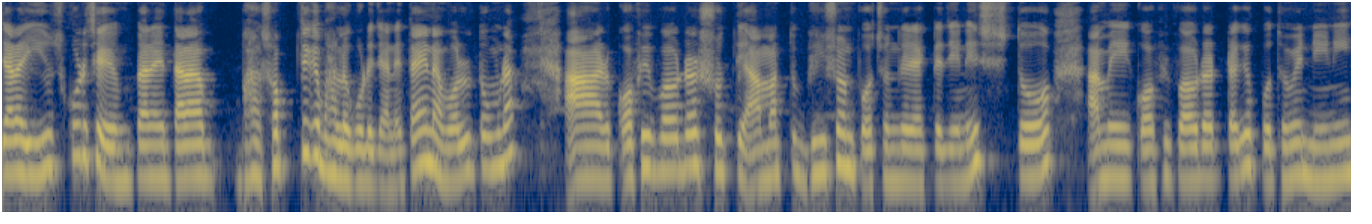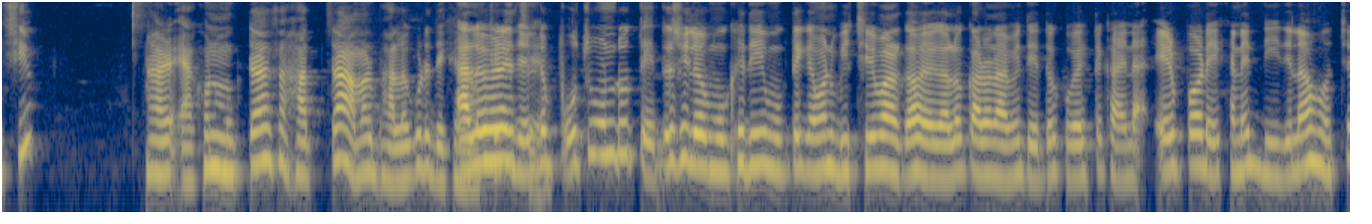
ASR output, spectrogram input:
যারা ইউজ করেছে মানে তারা সব থেকে ভালো করে জানে, তাই না বলো তোমরা? আর কফি পাউডার সত্যি আমার তো ভীষণ পছন্দের একটা জিনিস। তো আমি এই কফি পাউডারটাকে প্রথমে নিয়ে নিয়েছি। আর এখন মুখটা হাতটা আমার ভালো করে দেখে অ্যালোভেরা জেলটা প্রচণ্ড তেতো ছিল মুখে দিয়ে মুখটা কেমন বিচ্ছিরি মার্কা হয়ে গেল কারণ আমি তেতো খুব একটা খাই না। এরপর এখানে দিয়ে দিলাম হচ্ছে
